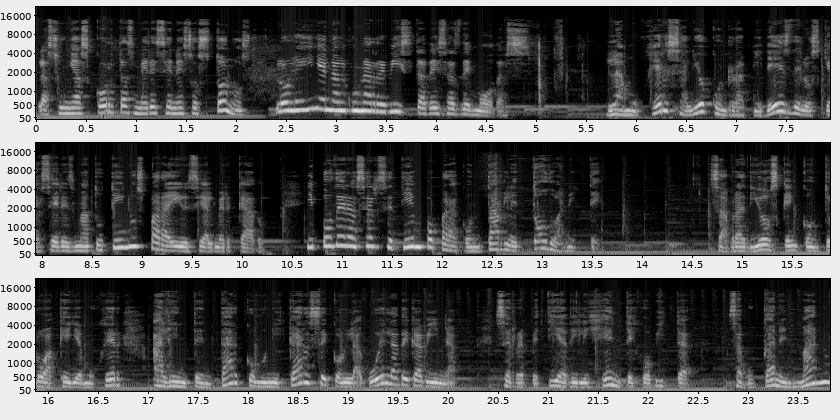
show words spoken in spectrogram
Las uñas cortas merecen esos tonos. Lo leí en alguna revista de esas de modas. La mujer salió con rapidez de los quehaceres matutinos para irse al mercado y poder hacerse tiempo para contarle todo a Nicté. Sabrá Dios qué encontró aquella mujer al intentar comunicarse con la abuela de Gavina. Se repetía diligente Jovita, sabucán en mano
